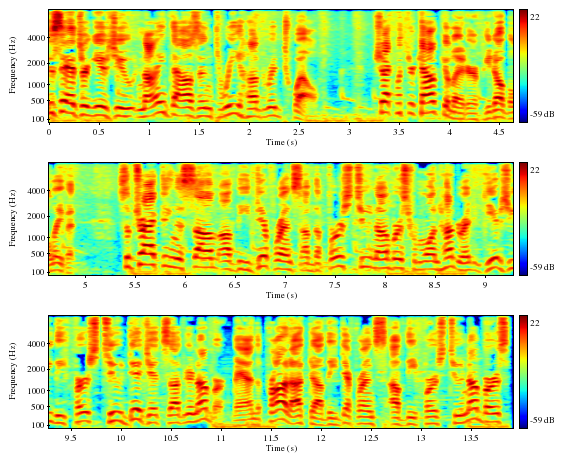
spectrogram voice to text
This answer gives you 9,312. Check with your calculator if you don't believe it. Subtracting the sum of the difference of the first two numbers from 100 gives you the first two digits of your number, and the product of the difference of the first two numbers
